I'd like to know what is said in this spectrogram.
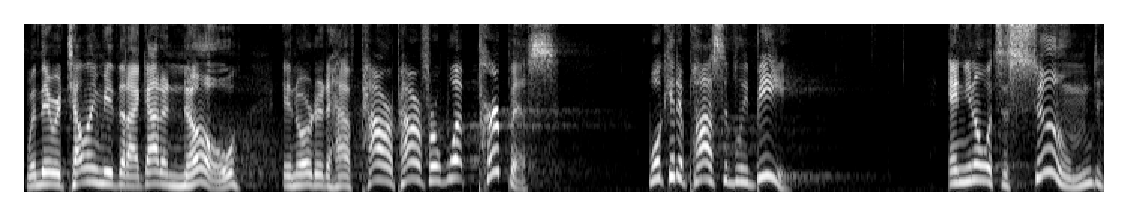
when they were telling me that I got to know in order to have power. Power for what purpose? What could it possibly be? And you know what's assumed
